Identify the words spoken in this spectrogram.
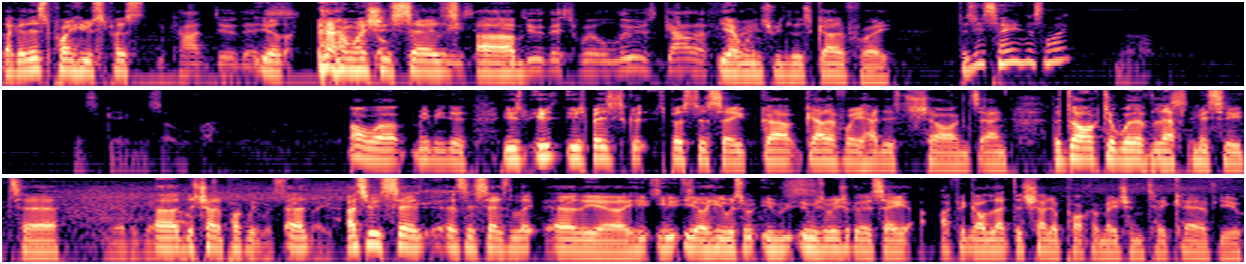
Like at this point, he was supposed. You can't do this. Yeah, when she says, um, do this, we'll lose Gallifrey. Yeah, when we lose Gallifrey. Does he say in this line? Oh well, maybe he did. He was, he was basically supposed to say Ga- Gallifrey had his chance, and the Doctor would have left Missy to uh, the Shadow Pocket. Uh, as he said, as he says earlier, he, he, you know, he was he, he was originally going to say, "I think I'll let the Shadow Proclamation take care of you,"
